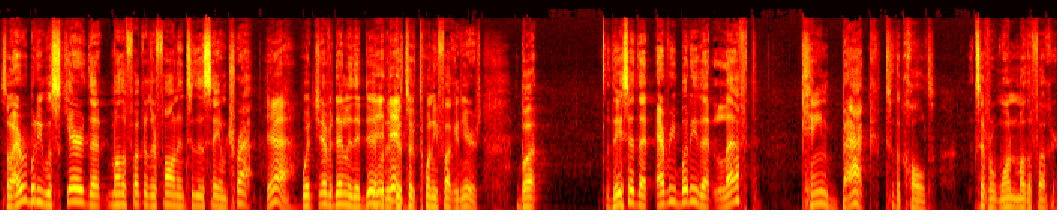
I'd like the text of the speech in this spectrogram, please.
So everybody was scared that motherfuckers are falling into the same trap yeah, which evidently they did, They but it did. just took 20 fucking years. But they said that everybody that left came back to the cult except for one motherfucker.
